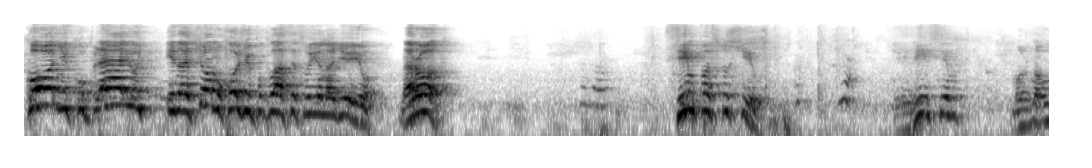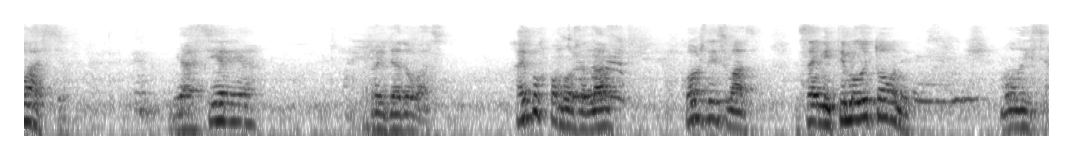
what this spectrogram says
коні купляють і на цьому хочуть покласти свою надію? Народ, сім пастухів і вісім можновластів. І Асірія прийде до вас. Хай Бог поможе нам, кожен з вас, займіть. Ти молитовник. Молися.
